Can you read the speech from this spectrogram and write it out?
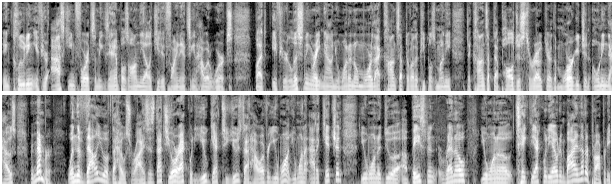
including if you're asking for it, some examples on the allocated financing and how it works. But if you're listening right now and you want to know more, that concept of other people's money, the concept that Paul just threw out there, the mortgage and owning the house, remember, when the value of the house rises, that's your equity. You get to use that however you want. You want to add a kitchen, you want to do a, a basement reno, you want to take the equity out and buy another property.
